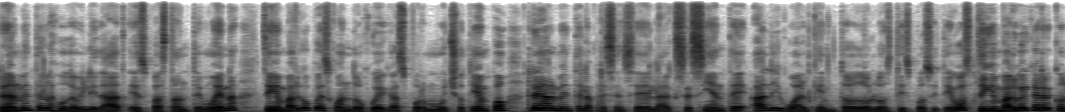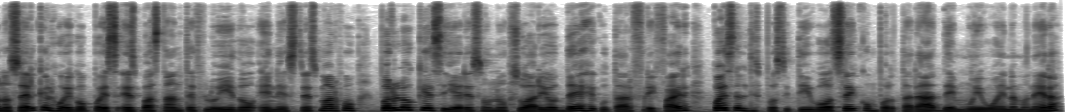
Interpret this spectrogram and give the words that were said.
realmente la jugabilidad es bastante buena. Sin embargo pues cuando juegas por mucho tiempo realmente la presencia de lag se siente al igual que en todos los dispositivos. Sin embargo hay que reconocer que el juego pues es bastante fluido en este smartphone por lo que si eres un usuario de ejecutar Free Fire pues el dispositivo se comportará de muy buena manera.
